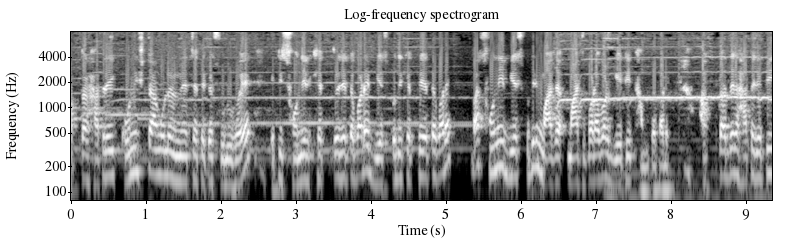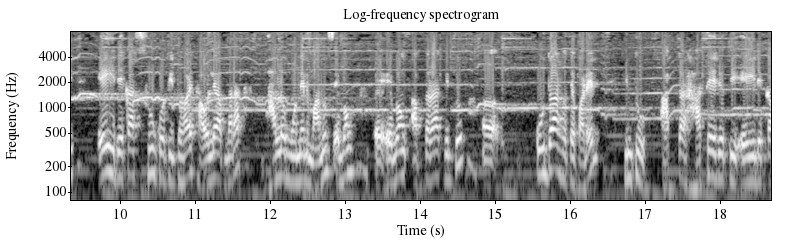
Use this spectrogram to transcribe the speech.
আপনার হাতের এই কনিষ্ঠ আঙুলের নিচে থেকে শুরু হয়ে এটি শনির ক্ষেত্রে যেতে পারে, বৃহস্পতির ক্ষেত্রে যেতে পারে বা শনি বৃহস্পতির মাঝ মাঝ বরাবর গিয়েটি থামতে পারে। আপনাদের হাতে যদি এই রেখা সুগঠিত হয়, তাহলে আপনারা ভালো মনের মানুষ এবং এবং আপনারা কিন্তু উদার হতে পারেন। কিন্তু আপনার হাতে যদি এই রেখা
